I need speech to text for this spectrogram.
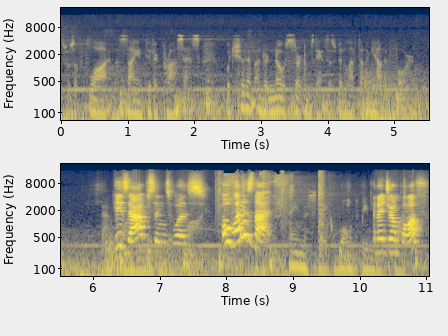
This was a flaw in the scientific process, which should have under no circumstances been left unaccounted for. That's His absence was. Oh, what is that? Can I jump off?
